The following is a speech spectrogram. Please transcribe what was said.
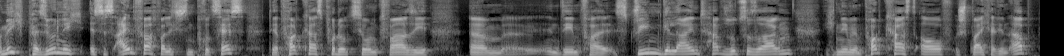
mich persönlich ist es einfach, weil ich diesen Prozess der Podcast-Produktion quasi ähm, in dem Fall streamgeleint habe, sozusagen. Ich nehme einen Podcast auf, speichere den ab,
